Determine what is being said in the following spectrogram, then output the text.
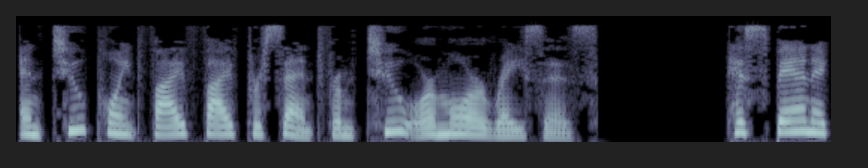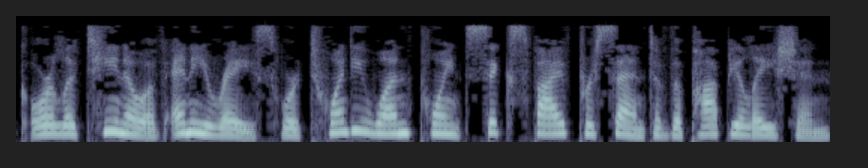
and 2.55% from two or more races. Hispanic or Latino of any race were 21.65% of the population.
